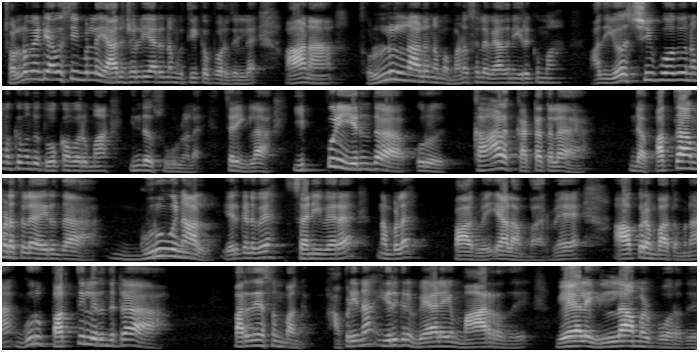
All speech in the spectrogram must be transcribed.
சொல்ல வேண்டிய அவசியம் இல்லை. யார் சொல்லி யாரும் நமக்கு தீர்க்க போகிறது இல்லை. ஆனால் சொல்லலனாலும் நம்ம மனசில் வேதனை இருக்குமா? அது யோசிச்சு போதும் நமக்கு வந்து தூக்கம் வருமா? இந்த சூழ்நிலை. சரிங்களா? இப்படி இருந்த ஒரு காலகட்டத்தில் இந்த பத்தாம் இடத்துல இருந்த குருவினால் ஏற்கனவே சனி வேற நம்மளை பார்வை ஏழாம் பார்வை. அப்புறம் பார்த்தோம்னா குரு பத்தில் இருந்துட்டா பரதேசம் பாங்க. அப்படின்னா இருக்கிற வேலையை மாறுறது வேலை இல்லாமல் போகிறது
